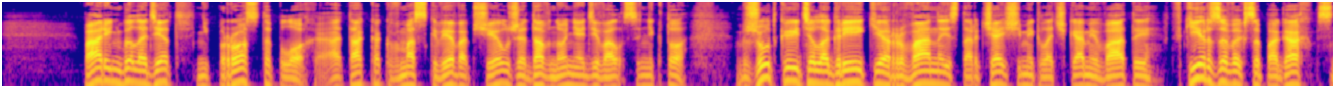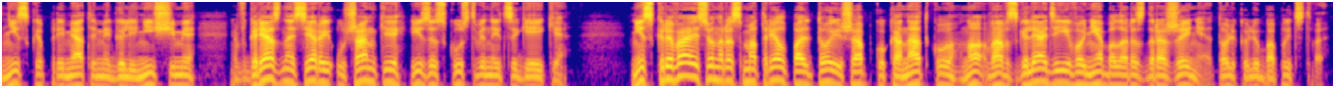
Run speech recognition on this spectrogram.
Парень был одет не просто плохо, а так как в Москве вообще уже давно не одевался никто. В жуткой телогрейке, рваной, с торчащими клочками ваты, в кирзовых сапогах с низко примятыми голенищами, в грязно-серой ушанке из искусственной цигейки — не скрываясь, он рассмотрел пальто и шапку-канатку, но во взгляде его не было раздражения, только любопытство.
